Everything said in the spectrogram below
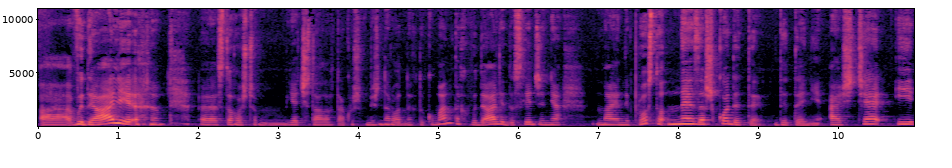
А, В ідеалі, е, з того, що я читала також в міжнародних документах, в ідеалі дослідження має не просто не зашкодити дитині, а ще і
